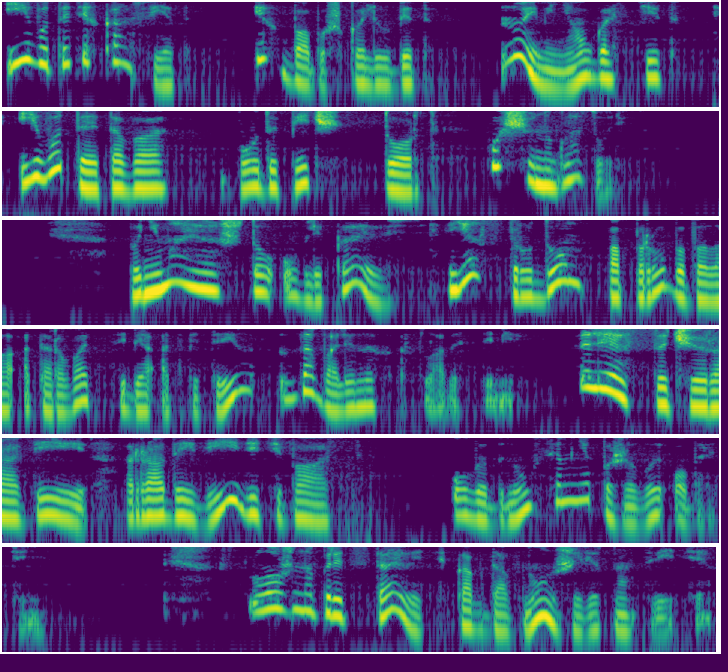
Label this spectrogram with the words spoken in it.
И вот этих конфет их бабушка любит. Ну и меня угостит. И вот этого буду печь торт, пущу на глазурь. Понимая, что увлекаюсь, я с трудом попробовала оторвать себя от витрин, заваленных сладостями. «Лесса Чарови, рады видеть вас!» — улыбнулся мне пожилой оборотень. Сложно представить, как давно он живет на свете.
